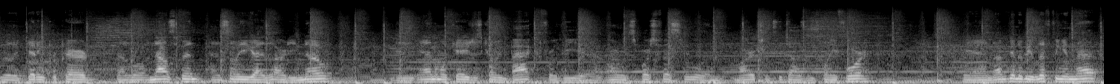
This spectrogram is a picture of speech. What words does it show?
really getting prepared. A little announcement, as some of you guys already know. The Animal Cage is coming back for the uh, Arnold Sports Festival in March of 2024, and I'm going to be lifting in that.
